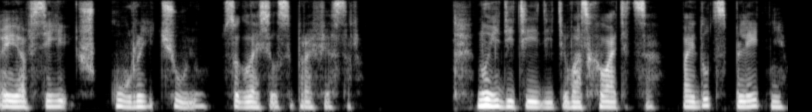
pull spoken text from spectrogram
«Я всей шкурой чую», — согласился профессор. «Ну, идите, идите, вас хватится. Пойдут сплетни».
